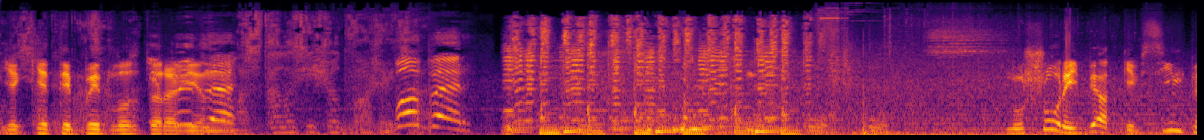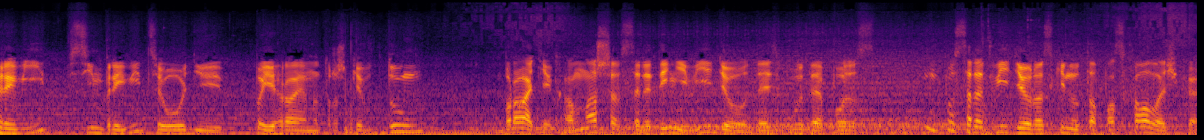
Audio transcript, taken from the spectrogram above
Яке ти бидло здоровенне. Бобер! Ну що, ребятки, всім привіт! Всім привіт! Сьогодні поіграємо трошки в Doom. Братік, а в нас ще всередині відео десь буде пос... ну, посеред відео розкинута пасхалочка.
